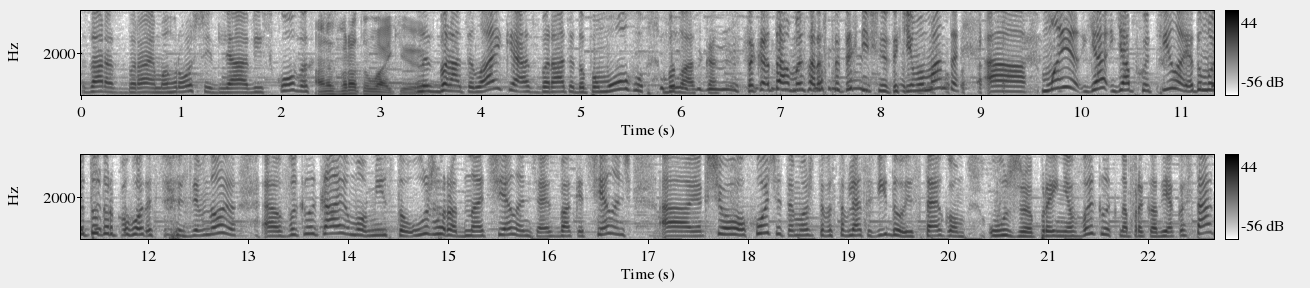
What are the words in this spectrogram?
Зараз збираємо гроші для військових. А не збирати лайки. Не збирати лайки, а збирати допомогу. Будь ласка, так да, ми зараз це технічні такі моменти. А ми я, я б хотіла. Я думаю, Тудор погодиться зі мною. е, Викликаємо місто Ужгород на челендж Ice Bucket Challenge. А якщо хочете, можете виставляти відео із тегом Уж прийняв виклик. Наприклад, якось так.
